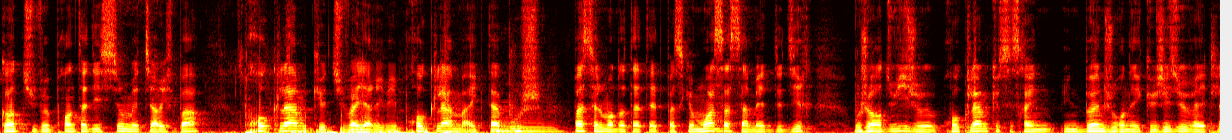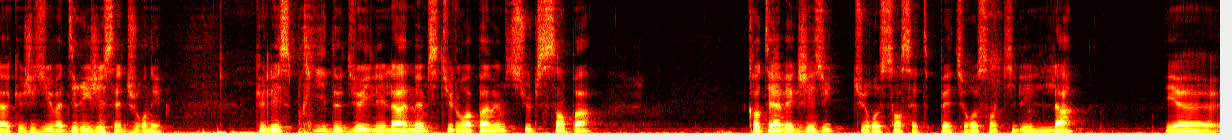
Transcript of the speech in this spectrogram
quand tu veux prendre ta décision mais tu n'y arrives pas, proclame que tu vas y arriver. Proclame avec ta bouche, Mm. pas seulement dans ta tête. Parce que moi, ça, ça m'aide de dire, aujourd'hui, je proclame que ce sera une, une bonne journée, que Jésus va être là, que Jésus va diriger cette journée. Que l'Esprit de Dieu, il est là, même si tu le vois pas, même si tu le sens pas, quand tu es avec Jésus, tu ressens cette paix, tu ressens qu'il est là. Et, euh,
